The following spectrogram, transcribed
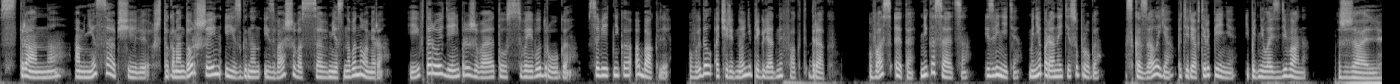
Странно. А мне сообщили, что командор Шейн изгнан из вашего совместного номера и второй день проживает у своего друга, советника Абакли. Выдал очередной неприглядный факт Драк. «Вас это не касается. Извините, мне пора найти супруга», — сказала я, потеряв терпение, и поднялась с дивана. «Жаль,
